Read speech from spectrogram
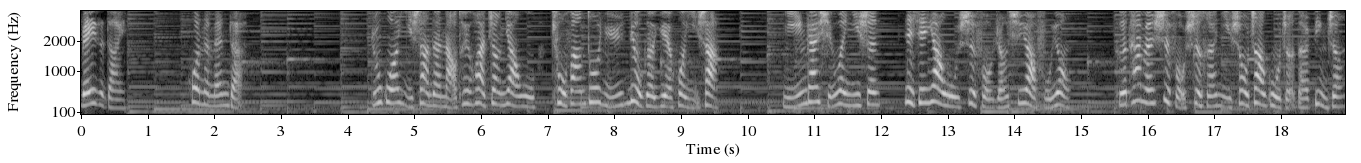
Razodine 或 Namenda？如果以上的脑退化症药物处方多于六个月或以上，你应该询问医生，那些药物是否仍需要服用，和它们是否适合你受照顾者的病症。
